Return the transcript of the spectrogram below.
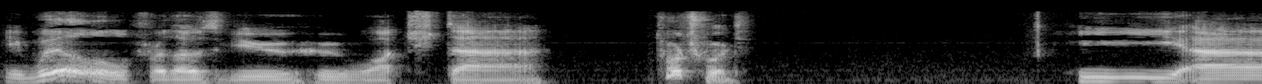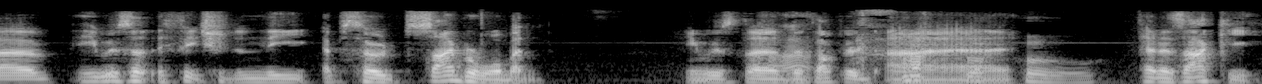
he will. For those of you who watched uh, Torchwood, he uh, he was featured in the episode Cyberwoman. He was the the Ah. Doctor uh, Tanizaki.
